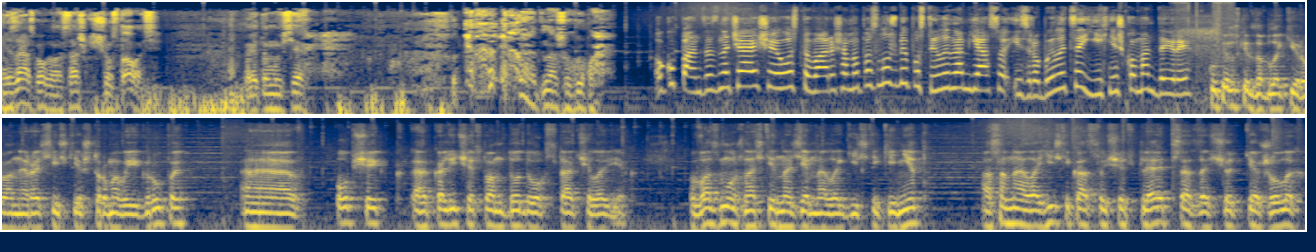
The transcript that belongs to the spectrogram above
Не знаю, сколько на Сашке еще осталось. Поэтому все... Это наша группа. Окупант зазначає, що його з товаришами по службі пустили на м'ясо і зробили це їхні ж командири. В Купинске заблокированы российские штурмовые группы э, общим э, количеством до 200 человек. Возможности наземной логистики нет. Основная логистика осуществляется за счет тяжелых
